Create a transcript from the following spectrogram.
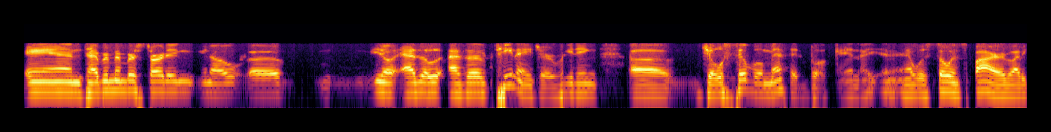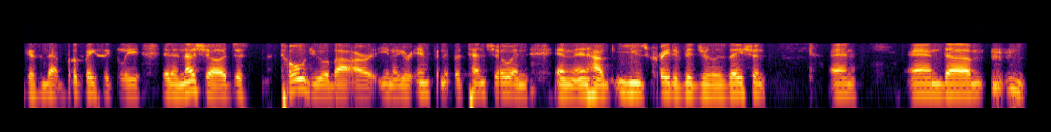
And i remember starting you know uh you know, as a as a teenager, reading uh, Joe Silva Method book, and I and I was so inspired by because in that book, basically, in a nutshell, it just told you about our you know your infinite potential and and and how you use creative visualization, and and um,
